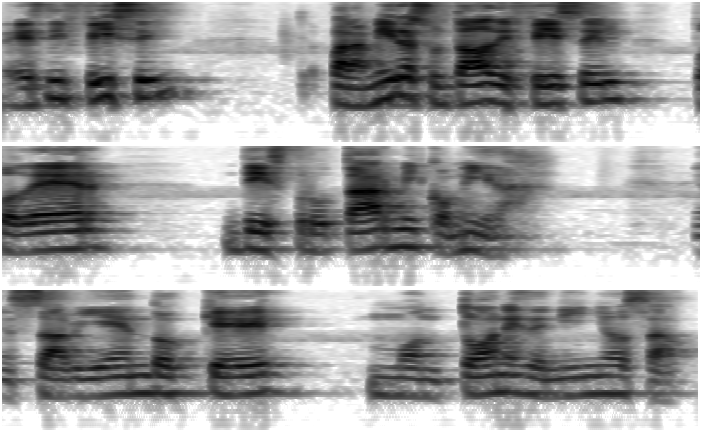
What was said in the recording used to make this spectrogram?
es difícil, para mí resultaba difícil poder disfrutar mi comida sabiendo que montones de niños a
